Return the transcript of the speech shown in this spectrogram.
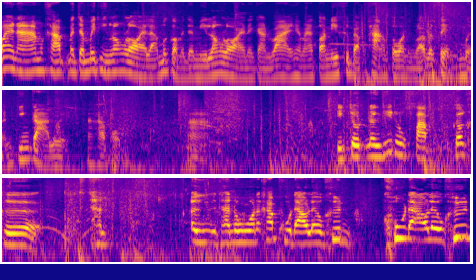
ว่ายน้ำครับมันจะไม่ทิ้งร่องรอยแล้วเมื่อก่อนมันจะมีร่องรอยในการว่ายใช่ไหมตอนนี้คือแบบพรางตัว 100%เหมือนกิ้งก่าเลยนะครับผมอ่าอีกจุดหนึ่งที่ถูกปรับก็คือทันเออธนูนะครับคูดาวเร็วขึ้นคูดาวเร็วขึ้น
